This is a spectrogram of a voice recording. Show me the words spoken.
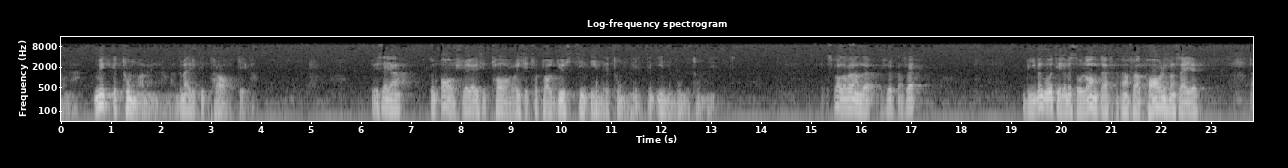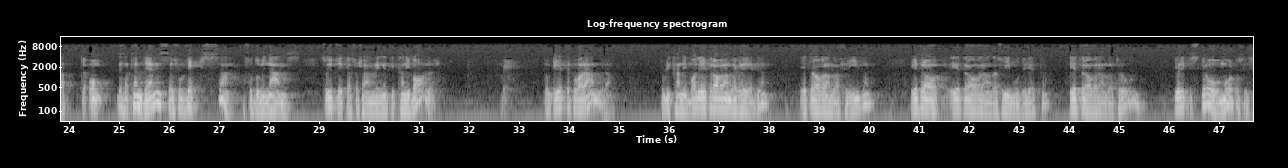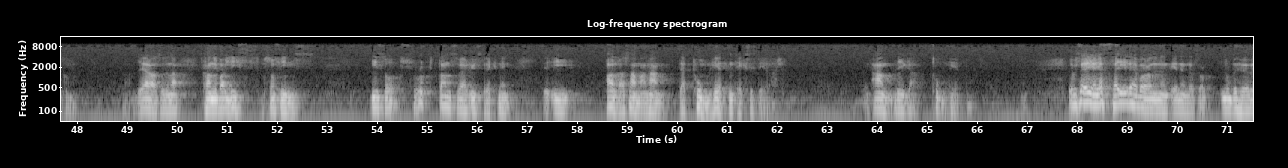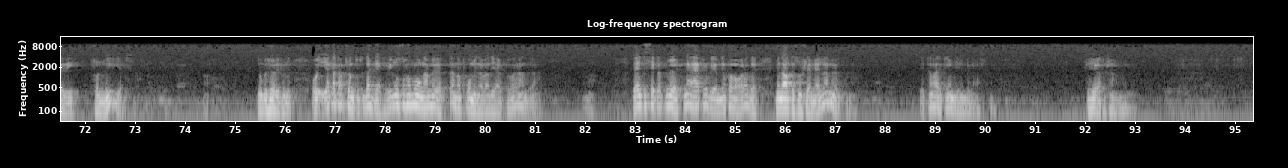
mycket tomma människorna, de är riktigt pratiga. Det vill säga, de avslöjar i sitt tal och i sitt förtal just sin inre tomhet, sin inneboende tomhet. Skadar varandra fruktansvärt. Bibeln går till och med så långt, där framförallt Paulus, som säger att om dessa tendenser får växa och få dominans, så utvecklas församlingen till kannibaler. De äter på varandra. De blir kannibaler, äter av varandra glädjen, äter av varandra friden, äter av, äter av varandra frimodigheten, äter av varandra tron, gör riktigt skrovmål på syskonen. Det är alltså denna kannibalism som finns i så fruktansvärd utsträckning i alla sammanhang där tomheten existerar. Den andliga tomheten. Jag vill säga igen, jag säger det här bara en, en enda sak. Nu behöver vi förnyelse. Nu behöver vi förnyelse. Och jag kan ta punkter. Det är därför vi måste ha många möten och påminna varandra och hjälpa varandra. Det är inte säkert att mötena är problem, de kan vara det, men allt det som sker mellan mötena, det kan verkligen bli en belastning för hela församlingen.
